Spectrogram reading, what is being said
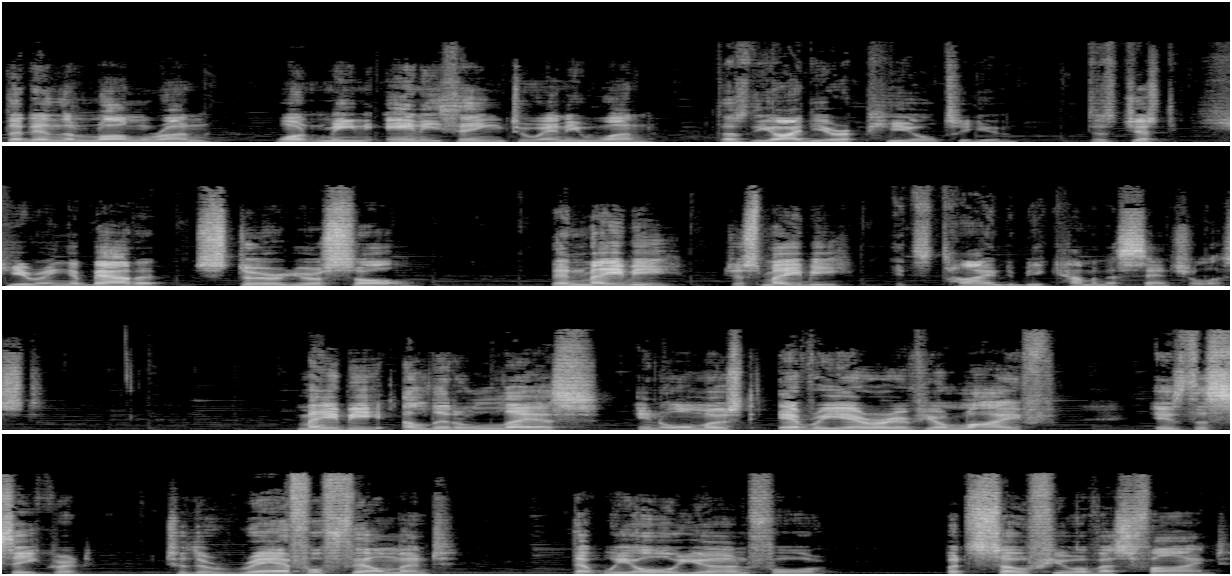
that in the long run won't mean anything to anyone? Does the idea appeal to you? Does just hearing about it stir your soul? Then maybe, just maybe, it's time to become an essentialist. Maybe a little less in almost every area of your life is the secret to the rare fulfillment that we all yearn for but so few of us find.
